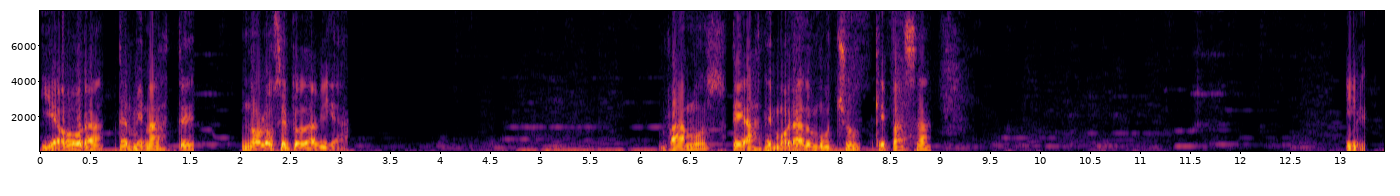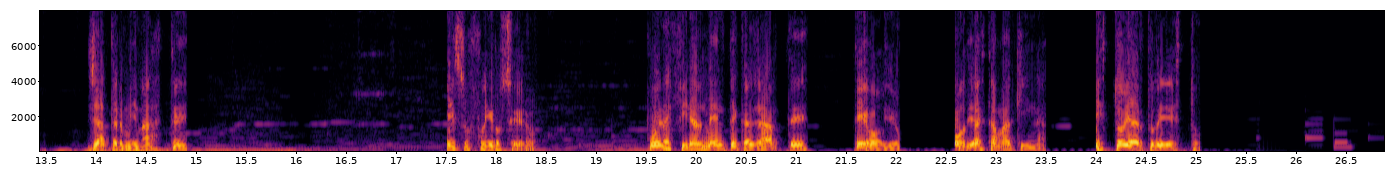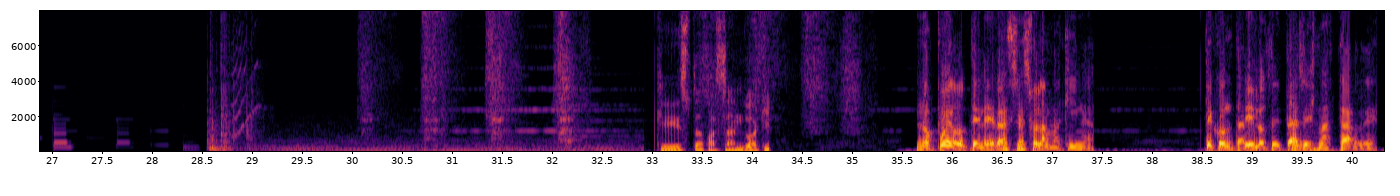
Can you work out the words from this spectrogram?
¿Y ahora, terminaste? No lo sé todavía. Vamos, te has demorado mucho, ¿qué pasa? ¿Y ya terminaste? Eso fue grosero. Puedes finalmente callarte. Te odio. Odio a esta máquina. Estoy harto de esto. ¿Qué está pasando aquí? No puedo tener acceso a la máquina. Te contaré los detalles más tarde.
